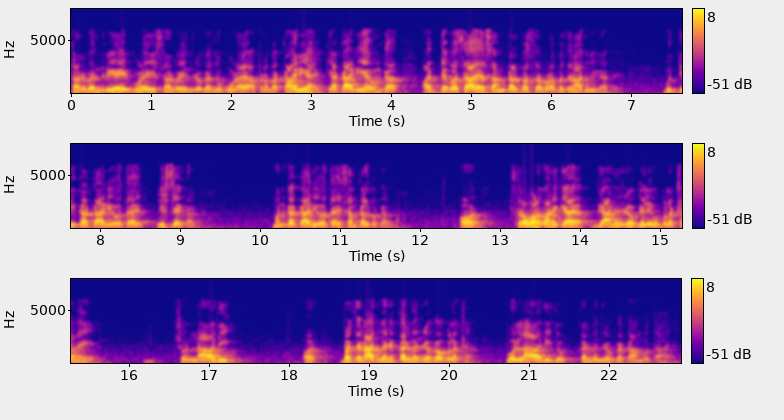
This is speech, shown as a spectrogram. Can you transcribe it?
सर्वेन्द्रिय गुण ही। सर्व इंद्रियों का जो गुण है, अपना कार्य है। क्या कार्य है उनका? अध्यवसा है संकल्प, श्रवण, वचनादि भी कहते हैं। बुद्धि का कार्य होता है, निश्चय करना मन का कार्य होता है संकल्प करना। और श्रवण माने क्या ज्ञान इंद्रियों के लिए उपलक्षण है सुनना आदि। और वचन आदि मैंने कर्मेंद्रियों का उपलक्षण। बोलना आदि जो कर्मेंद्रियों का काम होता है।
